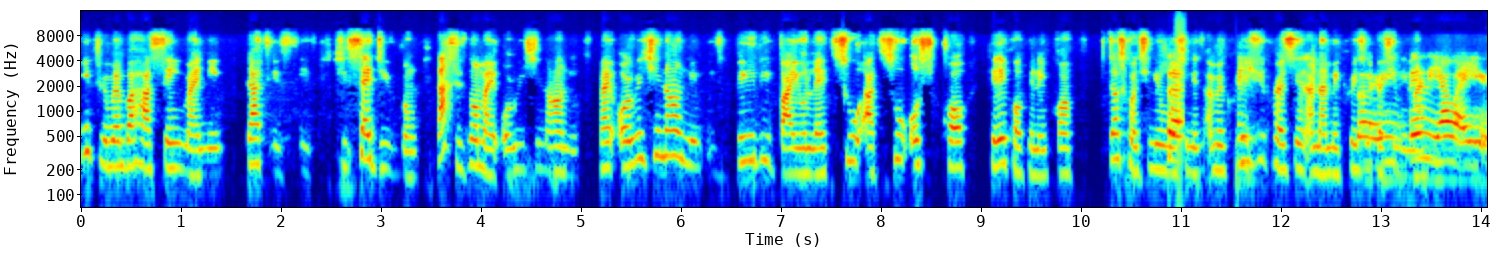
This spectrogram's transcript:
If you remember her saying my name, that is it. She said you wrong. That is not my original name. My original name is Bailey Violet two at two Oscar Keneko Keneko. Just continue watching it. I'm a crazy person and I'm a crazy person Sorry, my Billy, how are you?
